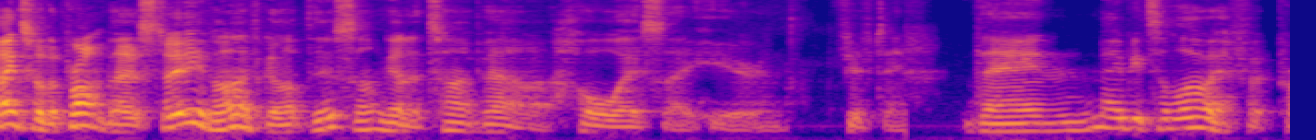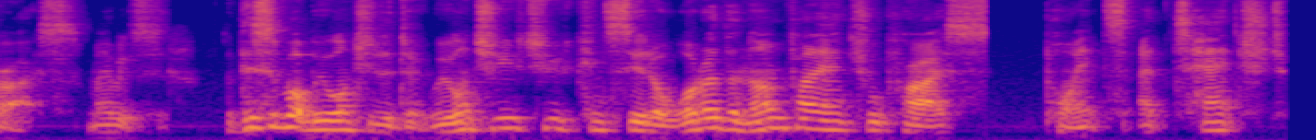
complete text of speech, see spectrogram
thanks for the prompt there, Steve. I've got this. I'm going to type out a whole essay here in 15. Then maybe it's a low effort price. Maybe it's but this is what we want you to do. We want you to consider what are the non-financial price points attached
